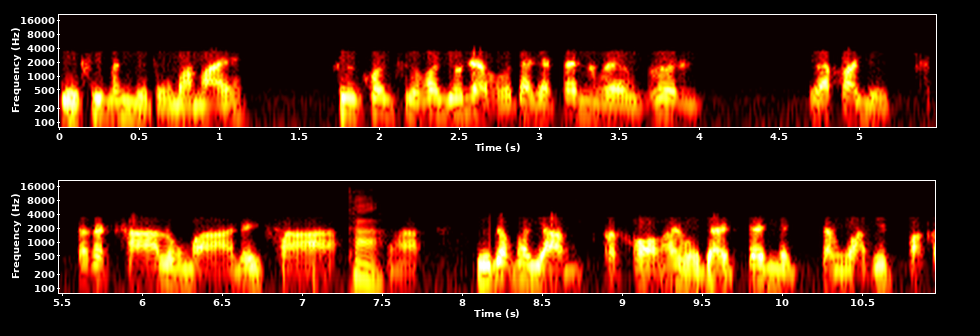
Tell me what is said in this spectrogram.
อยู่ที่มันอยู่ตรงมาไหมคือคนสูงอายุเนี่ยหัวใจจะเต้นเร็วขึ้น แล้วก็หยุดแล้วก็ช้าลงมาได้ช้าค่ะนะฮะ คือต้องพยายามประคองให้หัวใจเต้นในจังหวะที่ปก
